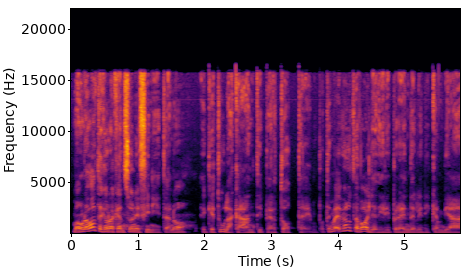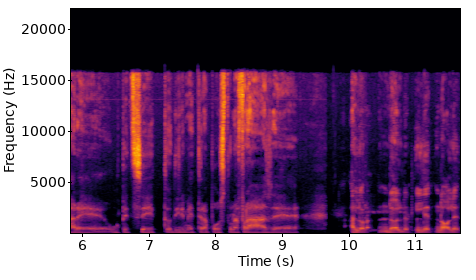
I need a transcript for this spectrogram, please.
Ma una volta che una canzone è finita, no? E che tu la canti per tot tempo, ti è mai venuta voglia di riprenderli, di cambiare un pezzetto, di rimettere a posto una frase? Allora, no, le, no le,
